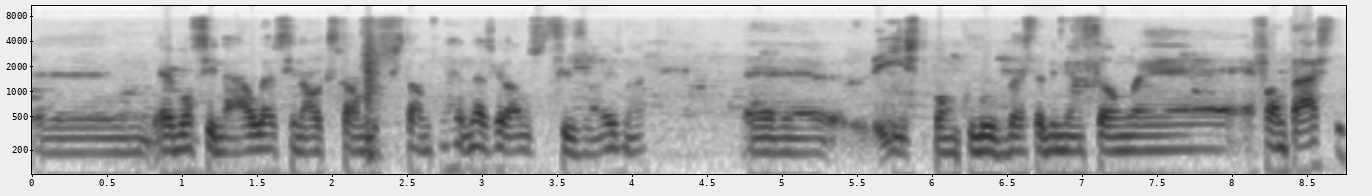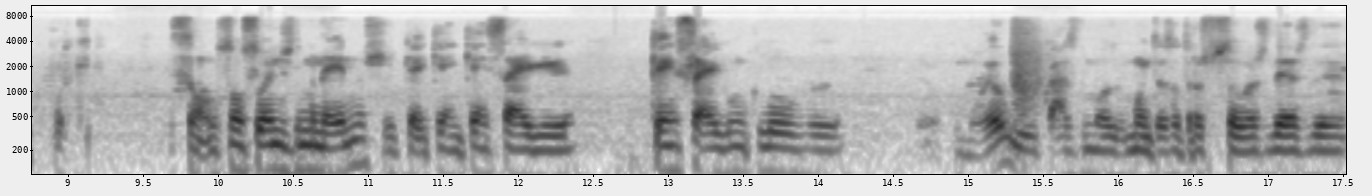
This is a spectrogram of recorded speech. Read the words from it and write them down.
Eh, é bom sinal, é sinal que estamos, estamos nas grandes decisões, não é? Uh, isto para um clube desta dimensão é, é fantástico porque são, são sonhos de meninos. Quem, quem, quem, segue, quem segue um clube como eu, e o caso de muitas outras pessoas desde,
